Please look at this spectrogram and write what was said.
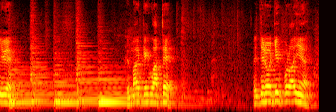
Salut. E mai che guate. E giro di por aí. Crack păr,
